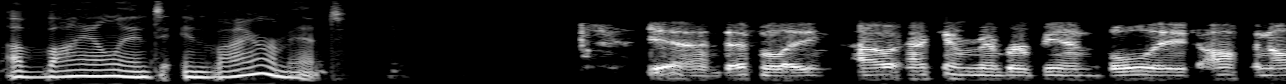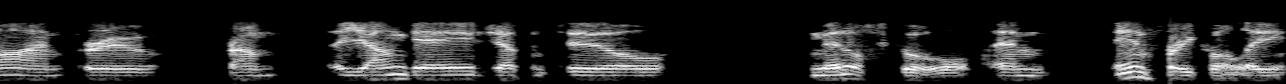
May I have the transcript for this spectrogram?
a violent environment. Yeah, definitely. I, I can remember being bullied off and on through from a young age up until middle school and infrequently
